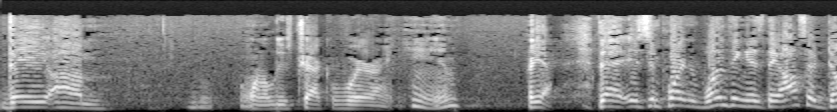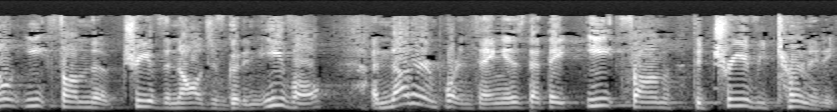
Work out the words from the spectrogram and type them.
they um, I want to lose track of where I am. Oh, yeah, that is important. One thing is they also don't eat from the tree of the knowledge of good and evil. Another important thing is that they eat from the tree of eternity.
